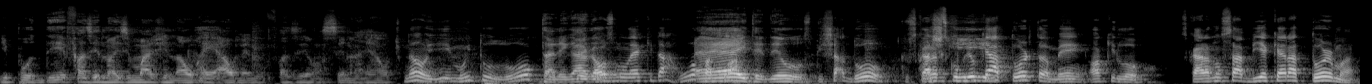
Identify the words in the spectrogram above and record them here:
de poder fazer nós imaginar o real mesmo, fazer uma cena real. Tipo, Não, e muito louco Tá ligado? pegar os moleques da rua pra é, atuar. entendeu? Os pichador. Que os caras descobriu que... que- é ator também. Ó que louco. Os caras não sabiam que era ator, mano.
